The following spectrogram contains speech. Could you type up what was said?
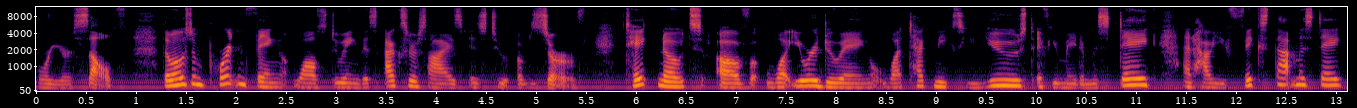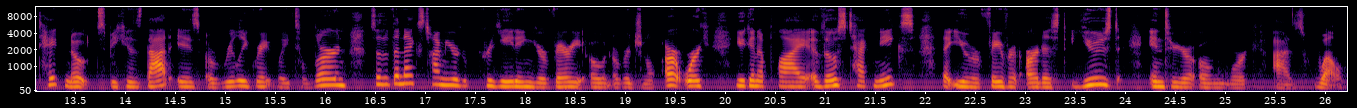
for yourself. The most important thing whilst doing this exercise is to observe. Take notes of what you are doing, what techniques you used, if you made a mistake, and how you fixed that mistake. Take notes because that is a really great way to learn so that the next time you're creating your very own original artwork, you can apply those techniques that your favorite artist used into your own work as well.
